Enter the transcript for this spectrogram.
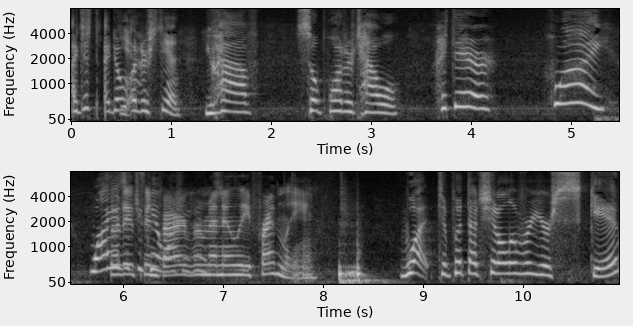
I just, I don't Yeah. understand. You have soap, water, towel right there. Why? Why but is it it's you can't wash your hands? environmentally friendly. What to put that shit all over your skin?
